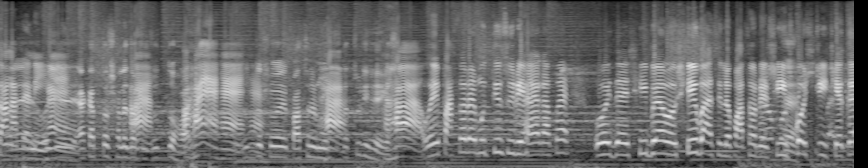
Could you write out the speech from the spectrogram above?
জানাতে ওই হ্যাঁ। একাত্তর সালে যখন হ্যাঁ। যুদ্ধ হয় হ্যাঁ, হ্যাঁ, যুদ্ধ হ্যাঁ। সময় পাথরের হ্যাঁ। মূর্তিটা চুরি হয়ে গেছে। হ্যাঁ ওই পাথরের মূর্তি চুরি হয়ে গেছে। ওই যে শিবে শিব আছিল পাথরের শিব। হ্যাঁ। থেকে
